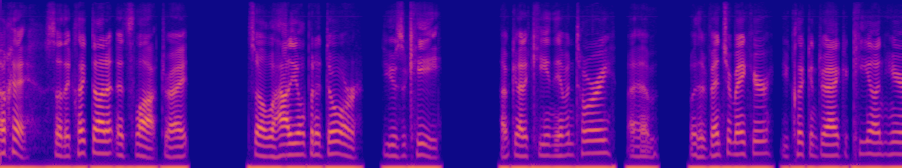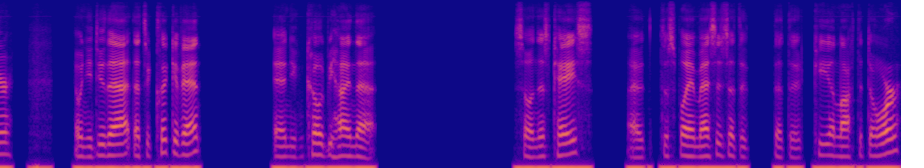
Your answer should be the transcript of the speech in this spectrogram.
Okay, so they clicked on it and it's locked, right? So well, how do you open a door? Use a key. I've got a key in the inventory. I am with Adventure Maker. You click and drag a key on here and when you do that, that's a click event, and you can code behind that. So in this case, I display a message that the, that the key unlocked the door.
